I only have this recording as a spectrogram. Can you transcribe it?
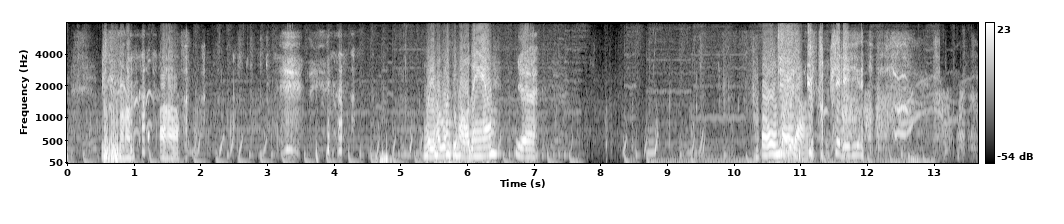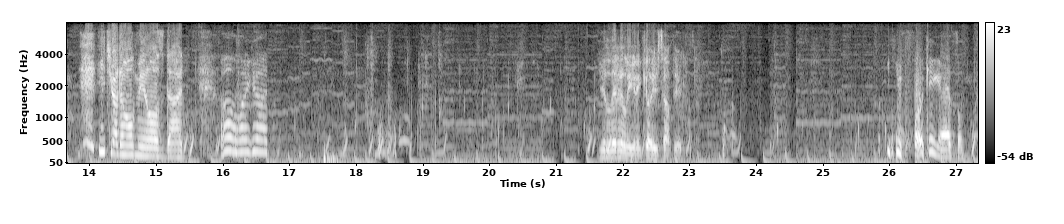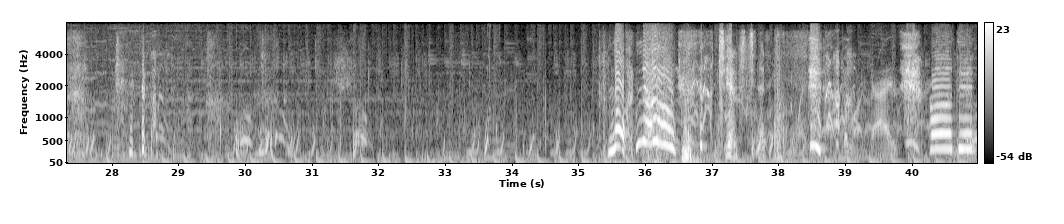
dude. uh, Were you, was he holding you? Yeah. oh my god. you fucking idiot. he tried to hold me and almost died. Oh my god. You're literally gonna kill yourself, dude. you fucking asshole. no, no! Dan's dead. Come on, guys. Oh, dude.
